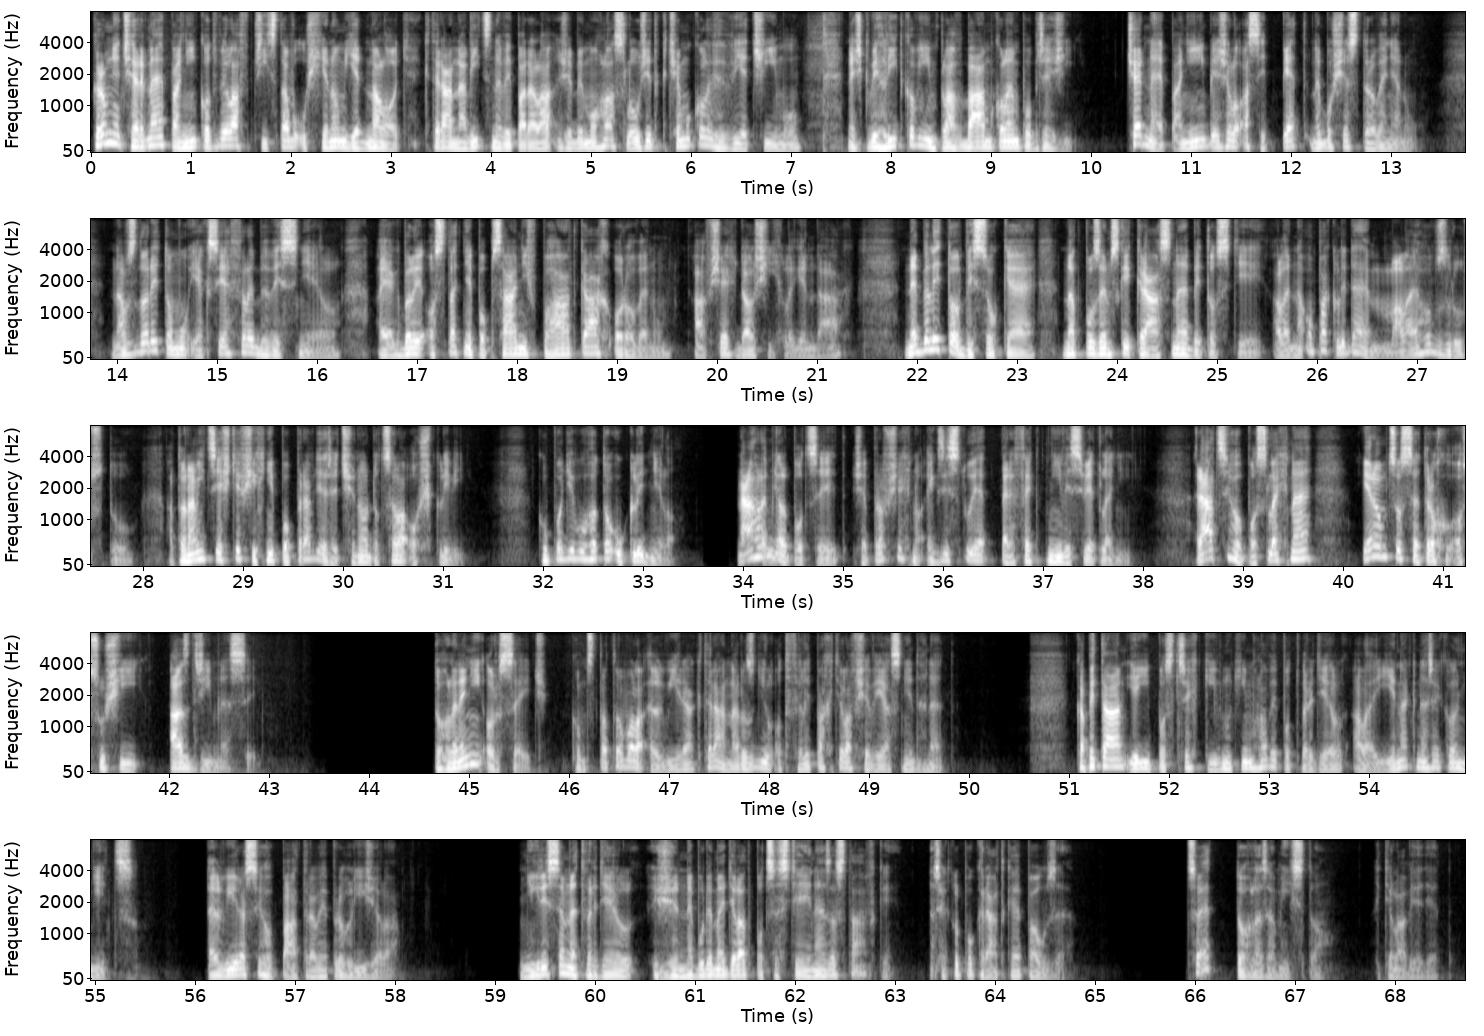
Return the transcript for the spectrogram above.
Kromě černé paní kotvila v přístavu už jenom jedna loď, která navíc nevypadala, že by mohla sloužit k čemukoliv většímu, než k vyhlídkovým plavbám kolem pobřeží. Černé paní běželo asi pět nebo šest roveňanů. Navzdory tomu, jak si je Filip vysnil a jak byli ostatně popsáni v pohádkách o Rovenu a všech dalších legendách, nebyly to vysoké, nadpozemsky krásné bytosti, ale naopak lidé malého vzrůstu, a to navíc ještě všichni popravdě řečeno docela oškliví. Ku podivu ho to uklidnilo. Náhle měl pocit, že pro všechno existuje perfektní vysvětlení. Rád si ho poslechne, jenom co se trochu osuší a zdřímne si. Tohle není Orsage, konstatovala Elvíra, která na rozdíl od Filipa chtěla vše vyjasnit hned. Kapitán její postřeh kývnutím hlavy potvrdil, ale jinak neřekl nic. Elvíra si ho pátravě prohlížela. Nikdy jsem netvrdil, že nebudeme dělat po cestě jiné zastávky, řekl po krátké pauze. Co je tohle za místo? Chtěla vědět.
